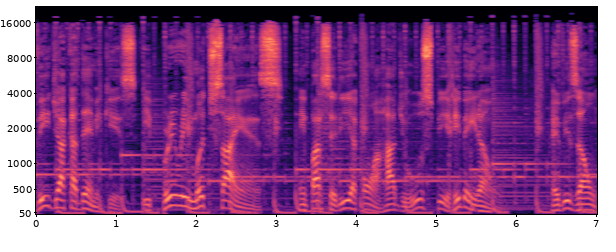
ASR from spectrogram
Video Academics e Pretty Much Science, em parceria com a Rádio USP Ribeirão. Revisão:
